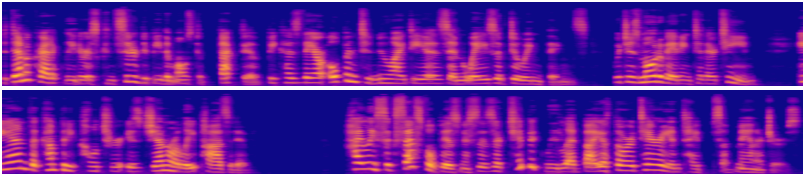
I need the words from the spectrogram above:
The Democratic leader is considered to be the most effective because they are open to new ideas and ways of doing things, which is motivating to their team, and the company culture is generally positive. Highly successful businesses are typically led by authoritarian types of managers.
